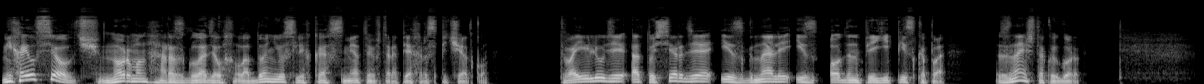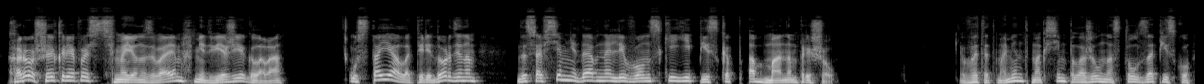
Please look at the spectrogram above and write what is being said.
«Михаил Селович», — Норман разгладил ладонью слегка смятую в торопях распечатку. «Твои люди от усердия изгнали из Оденпе епископа. Знаешь такой город?» «Хорошая крепость, мы ее называем Медвежья голова», Устояла перед орденом, да совсем недавно ливонский епископ обманом пришел. В этот момент Максим положил на стол записку.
